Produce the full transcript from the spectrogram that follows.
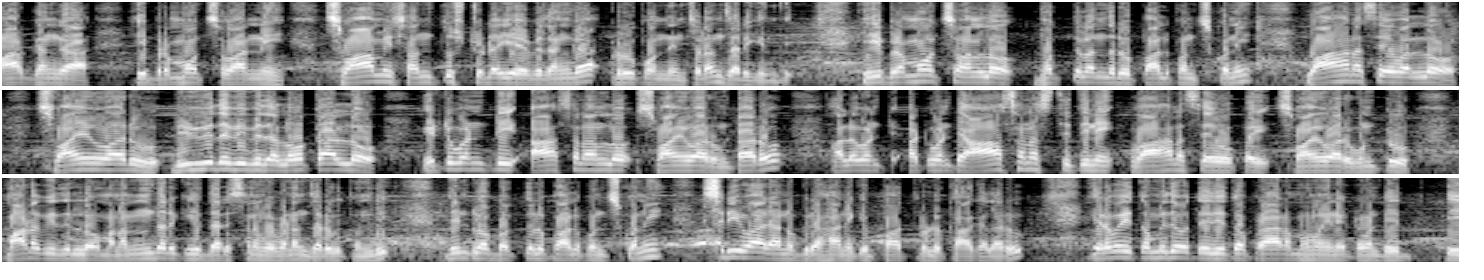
మార్గంగా ఈ బ్రహ్మోత్సవాన్ని స్వామి సంతుష్టుడయ్యే విధంగా రూపొందించడం జరిగింది. ఈ బ్రహ్మోత్సవంలో భక్తులందరూ పాలుపంచుకొని వాహన సేవల్లో స్వామివారు వివిధ వివిధ లోకాల్లో ఎటువంటి ఆసనంలో స్వామివారు ఉంటారో అటువంటి అటువంటి ఆసన స్థితిని వాహన సేవపై స్వామివారు ఉంటూ మాడవీధుల్లో మనందరికీ దర్శనం ఇవ్వడం జరుగుతుంది. దీంట్లో భక్తులు పాలు పంచుకొని శ్రీవారి అనుగ్రహానికి పాత్రులు కాగలరు. ఇరవై తొమ్మిదవ తేదీతో ప్రారంభమైనటువంటి ఈ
